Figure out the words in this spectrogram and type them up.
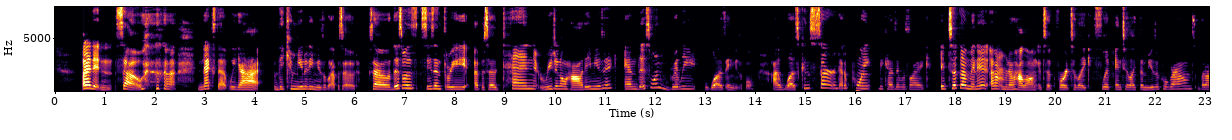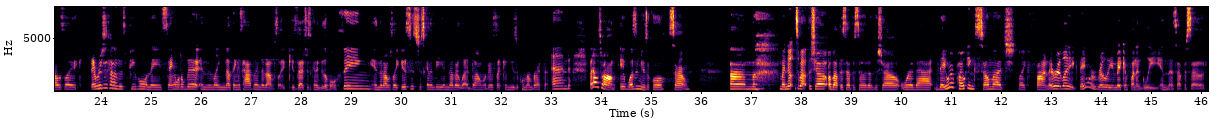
but I didn't. So, next up, we got the community musical episode. So, this was season 3, episode 10, regional holiday music, and this one really was a musical. I was concerned at a point because it was like it took a minute. I don't even know how long it took for it to like slip into like the musical grounds, but I was like, they were just kind of this people and they sang a little bit and then like nothing has happened. And I was like, is that just going to be the whole thing? And then I was like, is this just going to be another letdown where there's like a musical number at the end? But I was wrong. It was a musical. So, um, my notes about the show, about this episode of the show were that they were poking so much like fun. They were like, they were really making fun of Glee in this episode.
